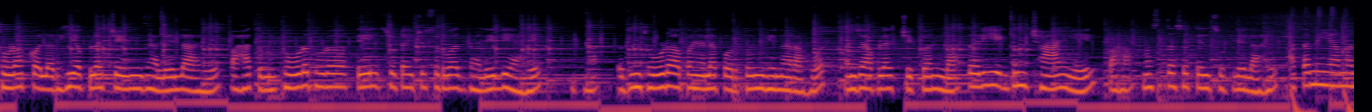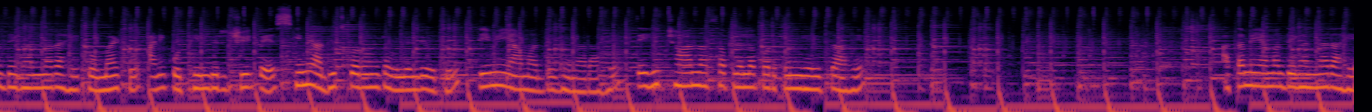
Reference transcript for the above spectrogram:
थोडा कलरही आपला चेंज झालेला आहे. पहा तुम्ही थोडं थोडं तेल सुटायची सुरुवात झालेली आहे. अजून थोडं आपण याला परतून घेणार आहोत. म्हणजे आपल्या चिकनला तरी एकदम छान येईल. पहा मस्त असं तेल सुटलेलं आहे. आता मी यामध्ये घालणार आहे टोमॅटो आणि कोथिंबीरची पेस्ट. ही मी आधीच करून ठेवलेली होती. ती मी यामध्ये घेणार आहे. तेही छान असं आपल्याला परतून घ्यायचं आहे. आता मी यामध्ये घालणार आहे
